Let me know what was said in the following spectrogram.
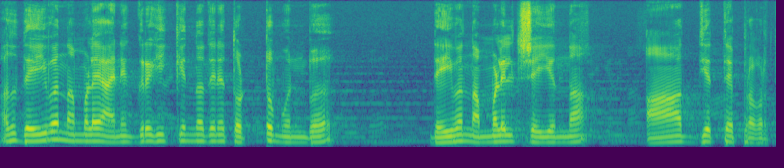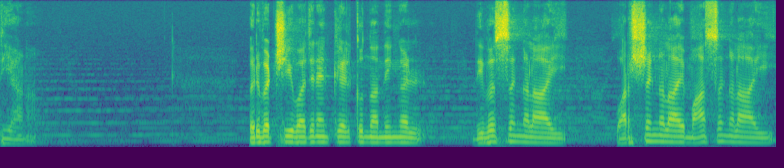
അത് ദൈവം നമ്മളെ അനുഗ്രഹിക്കുന്നതിന് തൊട്ട് മുൻപ് ദൈവം നമ്മളിൽ ചെയ്യുന്ന ആദ്യത്തെ പ്രവൃത്തിയാണ്. ഒരുപക്ഷെ ഈ വചനം കേൾക്കുന്ന നിങ്ങൾ ദിവസങ്ങളായി വർഷങ്ങളായി മാസങ്ങളായി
